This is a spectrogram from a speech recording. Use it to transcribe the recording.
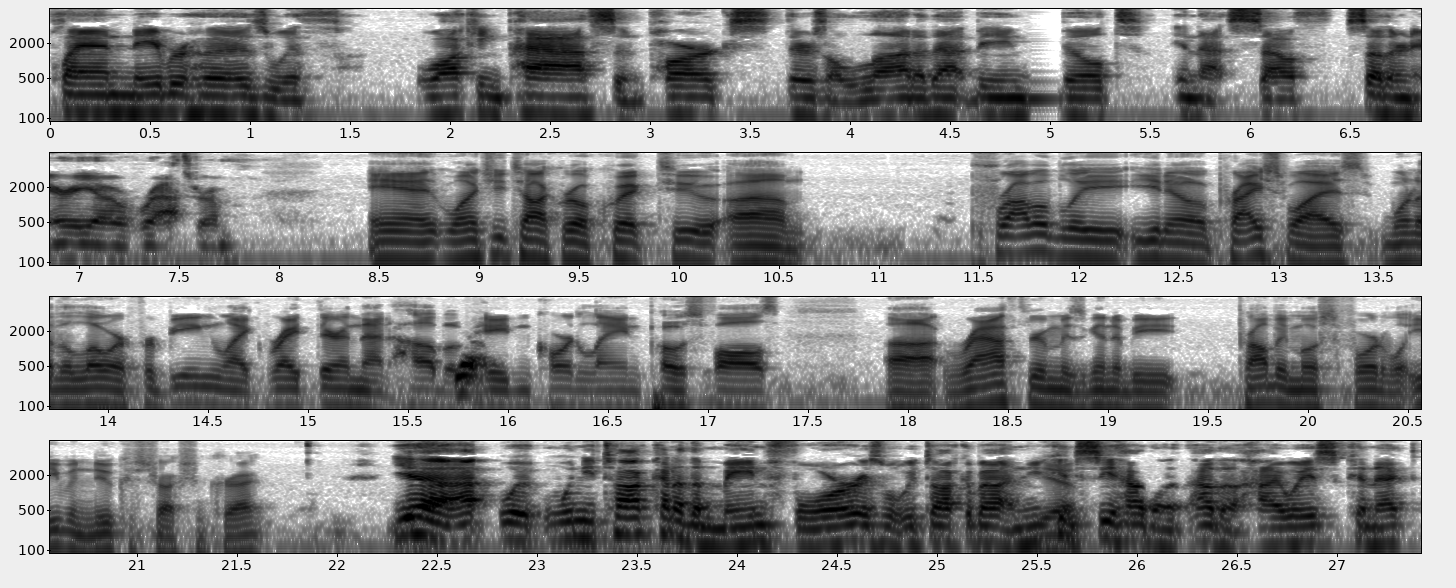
planned neighborhoods with walking paths and parks. There's a lot of that being built in that south southern area of Rathdrum. And why don't you talk real quick too? Um, probably you know price wise one of the lower for being like right there in that hub of Yeah. Hayden, Coeur d'Alene, Post Falls. Uh, Rathdrum is going to be probably most affordable, even new construction. Correct? Yeah, when you talk kind of the main four is what we talk about, and you Yep. can see how the how the highways connect.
